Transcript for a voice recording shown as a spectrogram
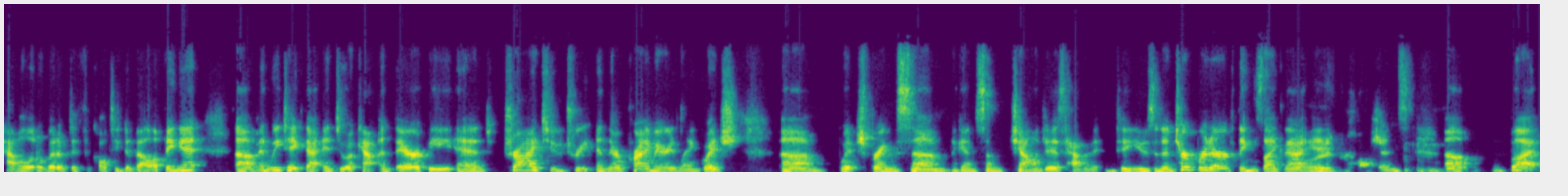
have a little bit of difficulty developing it. Um, and we take that into account in therapy and try to treat in their primary language, um, which brings some, again, some challenges having to use an interpreter, things like that right. in sessions. Um, but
